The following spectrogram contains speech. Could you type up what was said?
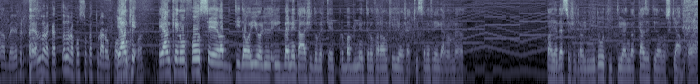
Va bene, perfetto. Allora, allora posso catturare un po'. E anche, e anche non fosse, ti do io il, il, bene tacito perché probabilmente lo farò anche io. Cioè, chi se ne frega, non. Poi adesso ci trovi tu, ti, ti vengo a casa e ti do uno schiaffo, eh.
